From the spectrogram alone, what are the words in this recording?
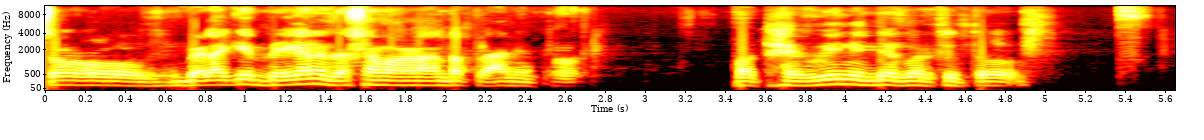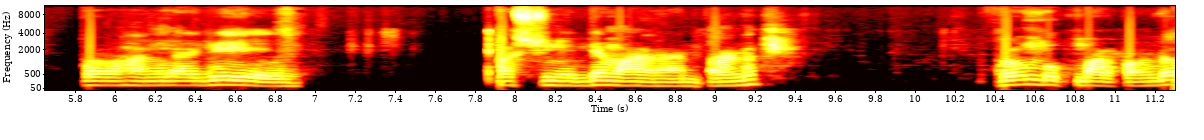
ಸೊ ಬೆಳಗ್ಗೆ ಬೇಗನೆ ದರ್ಶನ ಮಾಡೋಣ ಅಂತ ಪ್ಲಾನ್ ಇತ್ತು. ಬಟ್ ಹೆವಿ ನಿದ್ದೆ ಬರ್ತಿತ್ತು. ಸೊ ಹಂಗಾಗಿ ಫಸ್ಟ್ ನಿದ್ದೆ ಮಾಡೋಣ ಅನ್ಕೊಂಡು ರೂಮ್ ಬುಕ್ ಮಾಡ್ಕೊಂಡು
